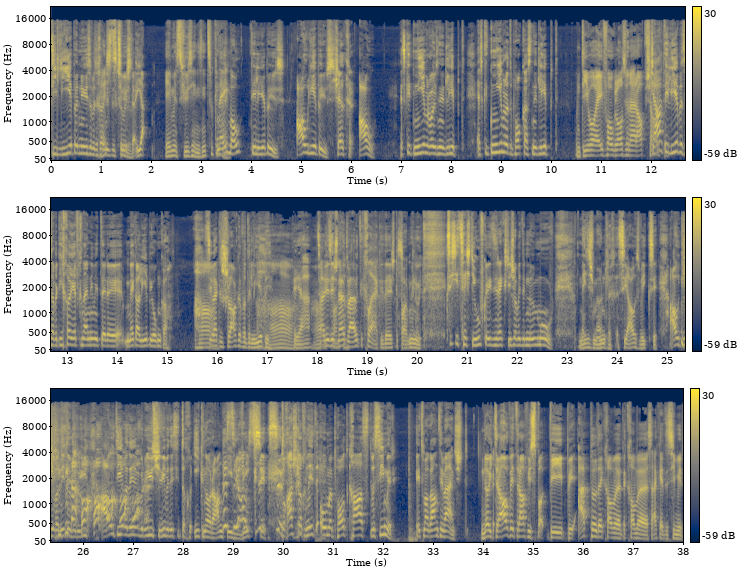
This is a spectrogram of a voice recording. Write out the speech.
Die lieben uns, aber sie können nicht du dazu das Gefühl? stehen. Ja. Ich habe das Gefühl, sie haben es nicht so gerne. Nein, mal, die lieben uns. Alle lieben uns. Schelker, alle. Es gibt niemanden, der uns nicht liebt. Es gibt niemanden, der den Podcast nicht liebt. Und die, die eine Folge hören und dann abschalten. Ja, die lieben es, aber die können einfach nicht mit der mega Liebe umgehen. Aha. Sie werden erschlagen von der Liebe. Aha. Ja. Ah, Jetzt habe ich dir schnell die Welt erklärt in den ersten paar Minuten. Siehst du, jetzt hast du dich aufgeregt, jetzt regst du dich schon wieder nicht mehr auf. Nein, das ist menschlich. Es sind alles Wichser. All die, die nicht über uns, all die, die nicht über uns schreiben, das sind doch ignorante Wichser. Wichser. Du kannst doch nicht um einen Podcast, was sind wir? Jetzt mal ganz im Ernst. Neutral betrachtet, bei, bei, bei Apple, da kann man, da kann man sagen, da sind wir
